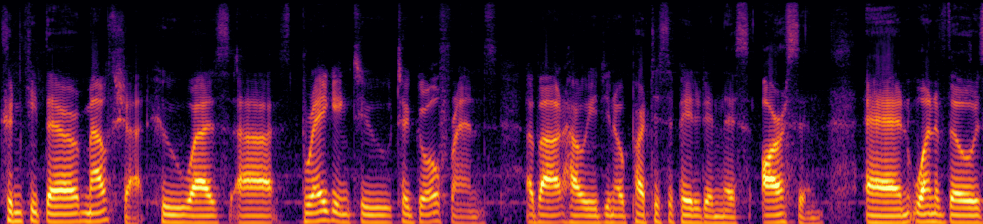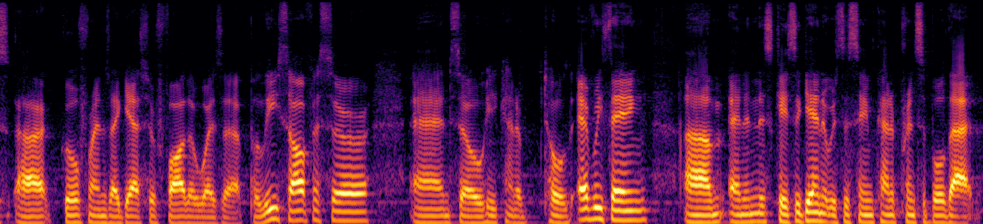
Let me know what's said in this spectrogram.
couldn't keep their mouth shut, who was uh, bragging to, to girlfriends about how he'd, you know, participated in this arson. And one of those uh, girlfriends, I guess her father was a police officer, and so he kind of told everything. Um, and in this case, again, it was the same kind of principle that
